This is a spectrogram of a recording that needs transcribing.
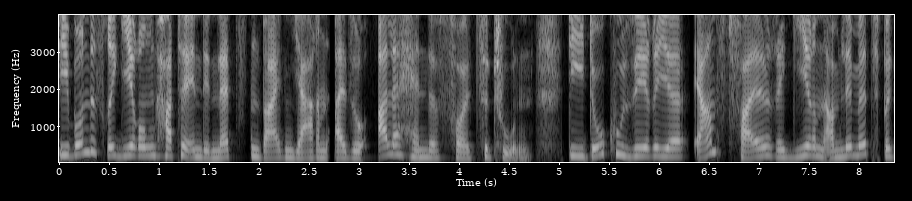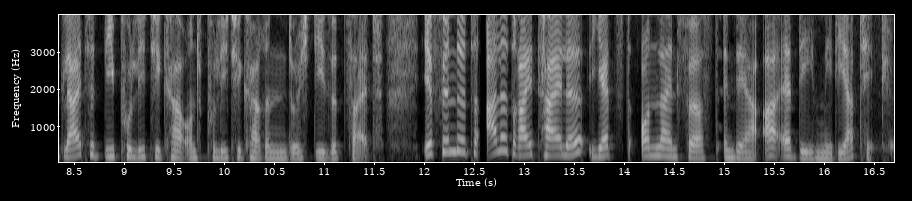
Die Bundesregierung hatte in den letzten beiden Jahren also alle Hände voll zu tun. Die Doku-Serie Ernstfall Regieren am Limit begleitet die Politiker und Politikerinnen durch diese Zeit. Ihr findet alle drei Teile jetzt online first in der ARD Mediathek.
